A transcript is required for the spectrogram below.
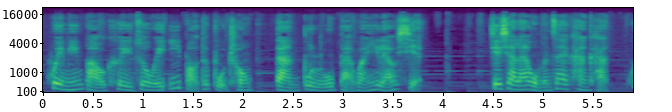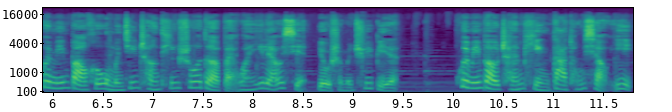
惠民保可以作为医保的补充，但不如百万医疗险。接下来我们再看看惠民保和我们经常听说的百万医疗险有什么区别。惠民保产品大同小异，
